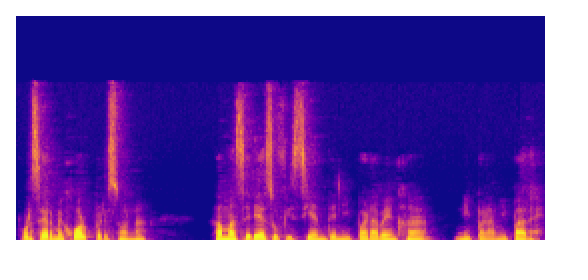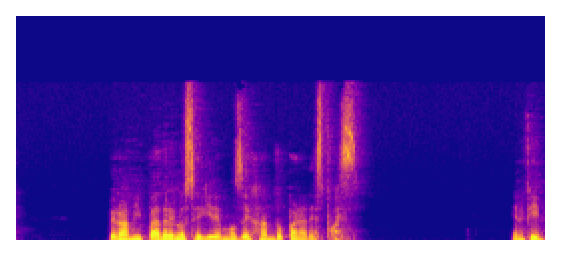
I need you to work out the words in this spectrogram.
por ser mejor persona, jamás sería suficiente ni para Benja ni para mi padre. Pero a mi padre lo seguiremos dejando para después. En fin,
